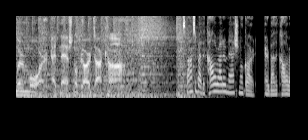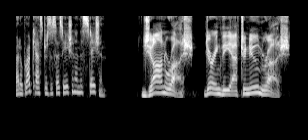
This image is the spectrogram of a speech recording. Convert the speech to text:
Learn more at NationalGuard.com. Sponsored by the Colorado National Guard, aired by the Colorado Broadcasters Association and this station. John Rush during the afternoon rush.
